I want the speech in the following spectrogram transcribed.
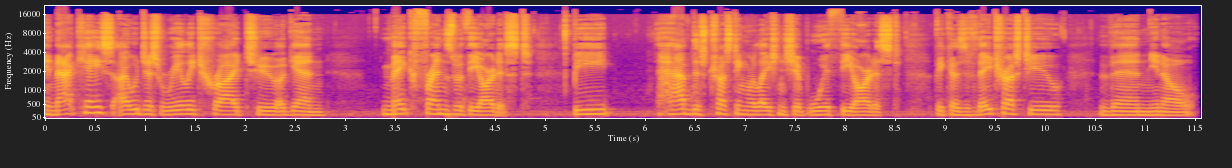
In that case, I would just really try to, again, make friends with the artist. Be have this trusting relationship with the artist. Because if they trust you, then, you know,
